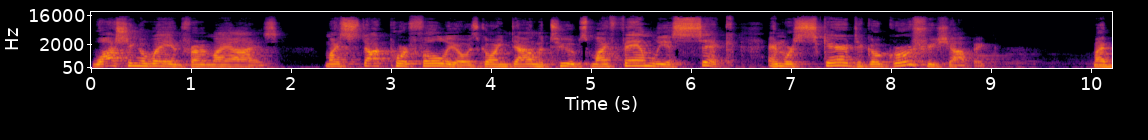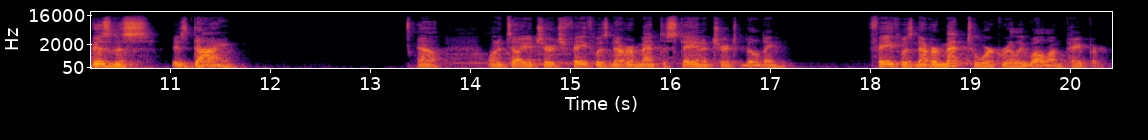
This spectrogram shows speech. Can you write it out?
washing away in front of my eyes. My stock portfolio is going down the tubes. My family is sick and we're scared to go grocery shopping. My business is dying. Now, I want to tell you, church, faith was never meant to stay in a church building. Faith was never meant to work really well on paper.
